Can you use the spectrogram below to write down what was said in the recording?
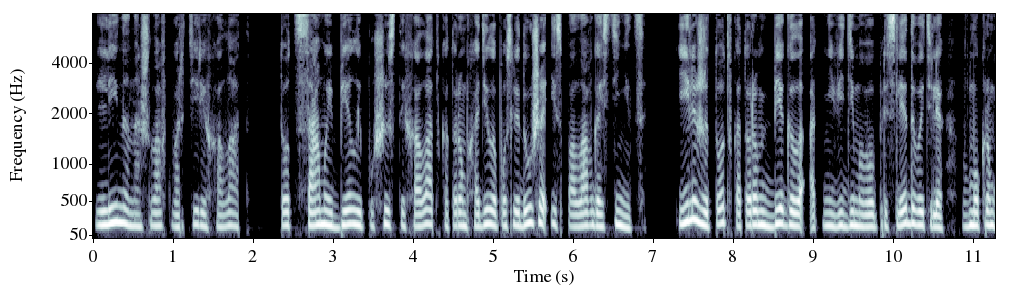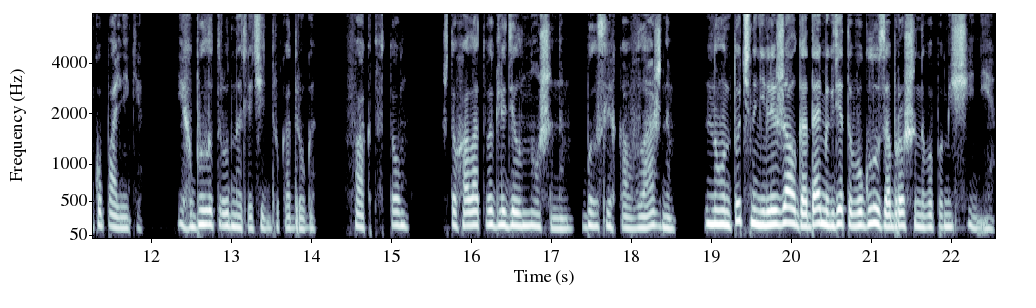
Лина нашла в квартире халат. Тот самый белый пушистый халат, в котором ходила после душа и спала в гостинице. Или же тот, в котором бегала от невидимого преследователя в мокром купальнике. Их было трудно отличить друг от друга. Факт в том, что халат выглядел ношенным, был слегка влажным, но он точно не лежал годами где-то в углу заброшенного помещения.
